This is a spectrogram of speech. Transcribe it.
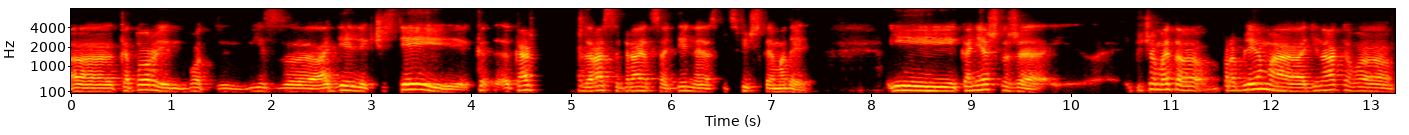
который вот из отдельных частей каждый раз собирается отдельная специфическая модель. И, конечно же, причем эта проблема одинаково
